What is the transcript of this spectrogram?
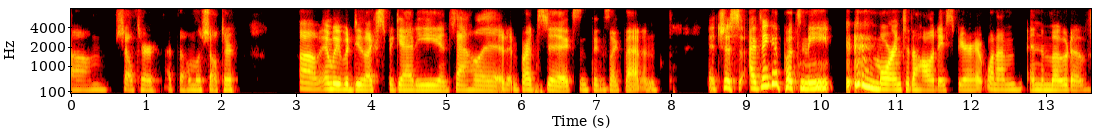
um, shelter, at the homeless shelter. Um, and we would do like spaghetti and salad and breadsticks and things like that. And it just, I think it puts me more into the holiday spirit when I'm in the mode of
